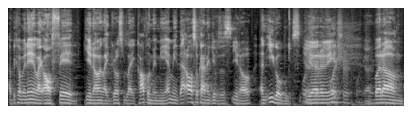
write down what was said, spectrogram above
I be coming in like all fit, you know, and like girls would like compliment me. I mean, that also kind of gives us, you know, an ego boost. you know what I mean? For sure. For sure. But um,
